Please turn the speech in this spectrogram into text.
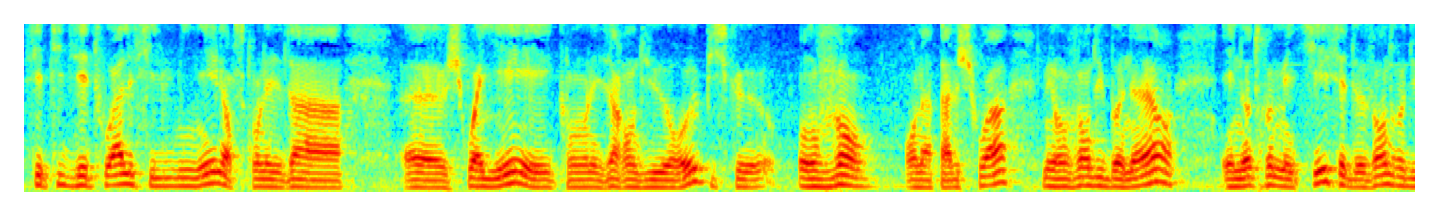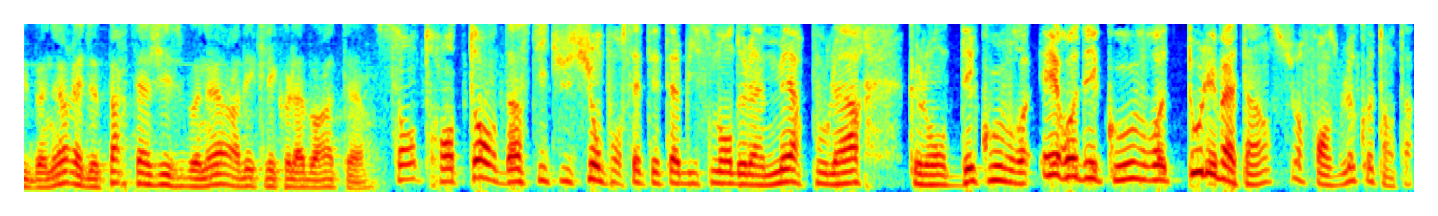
ces petites étoiles s'illuminer lorsqu'on les a euh, choyés et qu'on les a rendus heureux, puisque on vend, on n'a pas le choix, mais on vend du bonheur. Et notre métier, c'est de vendre du bonheur et de partager ce bonheur avec les collaborateurs. 130 ans d'institution pour cet établissement de la mère Poulard que l'on découvre et redécouvre tous les matins sur France Bleu Cotentin.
